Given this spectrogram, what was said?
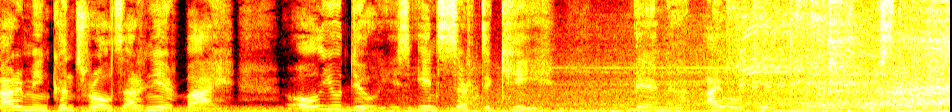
Arming controls are nearby. All you do is insert the key. Then uh, I will give Tierra restore.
